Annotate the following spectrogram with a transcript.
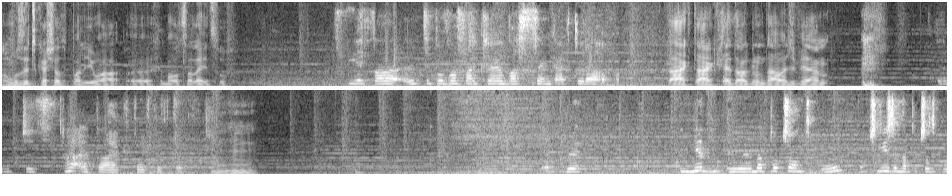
O, muzyczka się odpaliła, e, chyba ocalejców. Jest ta typowa Far Cry'owa scenka, która opa- Tak, tak, Hedo, oglądałeś, wiem. która przez... A, tak, tak, tak, tak. Mhm. Jakby nie, y, na początku, znaczy nie, że na początku,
